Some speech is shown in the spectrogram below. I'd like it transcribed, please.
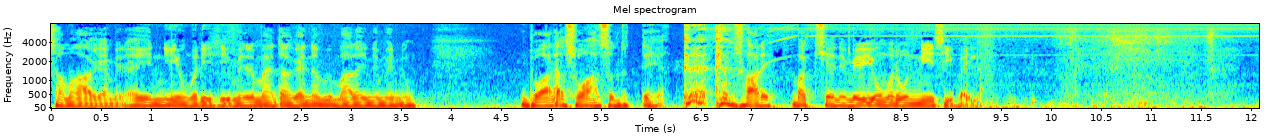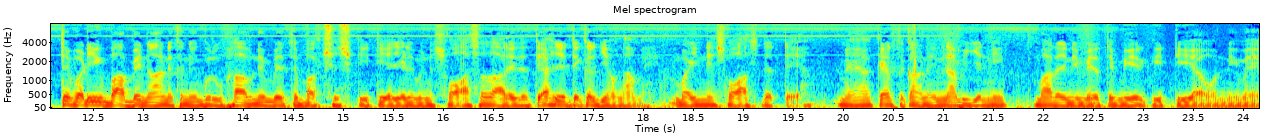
ਸਮਾਂ ਆ ਗਿਆ ਮੇਰਾ, ਇੰਨੀ ਉਮਰ ਹੀ ਸੀ। ਮੇਰੇ ਮੈਂ ਤਾਂ ਕਹਿੰਦਾ ਵੀ ਮਹਾਰਾਜ ਨੇ ਮੈਨੂੰ ਦੁਆਰਾ ਸਵਾਸ ਦਿੱਤੇ ਆ। ਸਾਰੇ ਬਖਸ਼ੇ ਨੇ। ਮੇਰੀ ਉਮਰ 19 ਸੀ ਪਹਿਲਾਂ। ਤੇ ਬੜੀ ਬਾਬੇ ਨਾਨਕ ਨੇ, ਗੁਰੂ ਸਾਹਿਬ ਨੇ ਮੇਰੇ ਤੇ ਬਖਸ਼ਿਸ਼ ਕੀਤੀ ਹੈ ਜਿਹੜੇ ਮੈਨੂੰ ਸਵਾਸ ਆਧਾਰੇ ਦਿੱਤੇ ਹਜੇ ਤੱਕ ਜਿਉਣਾ ਮੈਂ। ਬਾਈ ਨੇ ਸਵਾਸ ਦਿੱਤੇ ਆ। ਮੈਂ ਕਿਰਤ ਕਾਣੇ ਨਾ ਵੀ ਜਿੰਨੀ ਮਾਰੇ ਨੇ ਮੇਰੇ ਤੇ ਮਿਹਰ ਕੀਤੀ ਆ ਉਨੀ ਮੈਂ,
